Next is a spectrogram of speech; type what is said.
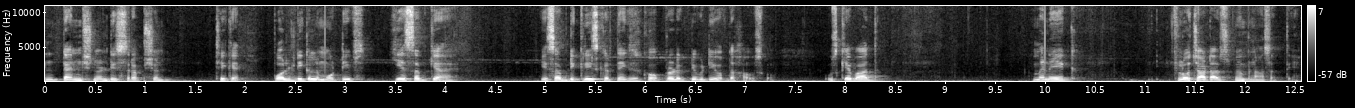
इंटेंशनल डिसरप्शन ठीक है? पॉलिटिकल मोटिव्स ये सब क्या है? ये सब डिक्रीज़ करते हैं किसको? प्रोडक्टिविटी ऑफ़ द हाउस को। उसके बाद मैंने एक फ्लो चार्ट आप इसमें बना सकते हैं।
